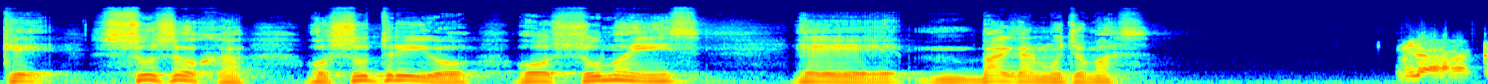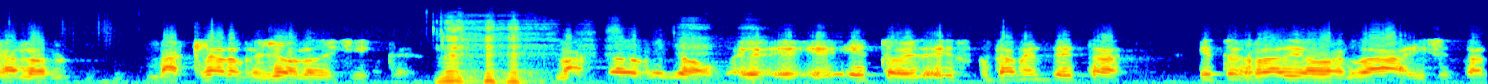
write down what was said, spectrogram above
que su soja o su trigo o su maíz eh, valgan mucho más. Mira, Carlos, más claro que yo lo dijiste. más claro que yo. Eh, eh, esto es justamente esta, esto es radio verdad y se está,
